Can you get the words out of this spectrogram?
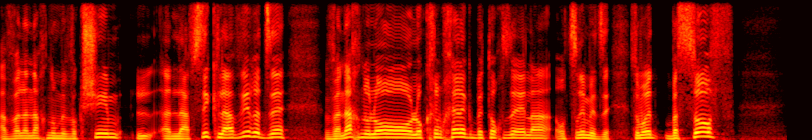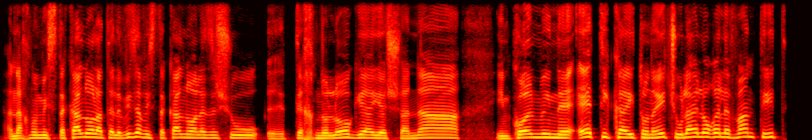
אבל אנחנו מבקשים להפסיק להעביר את זה, ואנחנו לא לוקחים חלק בתוך זה, אלא עוצרים את זה. זאת אומרת, בסוף... אנחנו הסתכלנו על הטלוויזיה והסתכלנו על איזושהי אה, טכנולוגיה ישנה, עם כל מיני אתיקה עיתונאית שאולי לא רלוונטית,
